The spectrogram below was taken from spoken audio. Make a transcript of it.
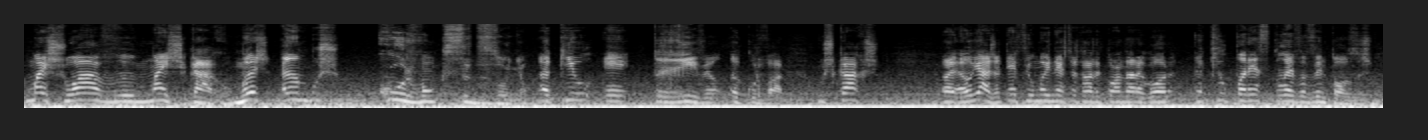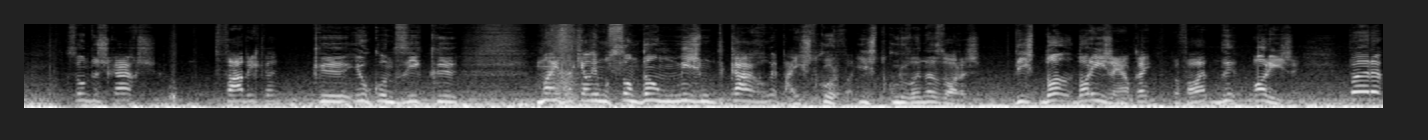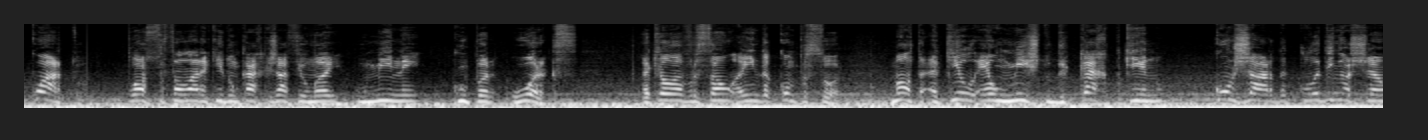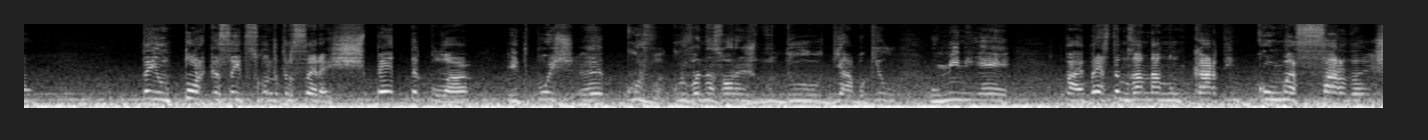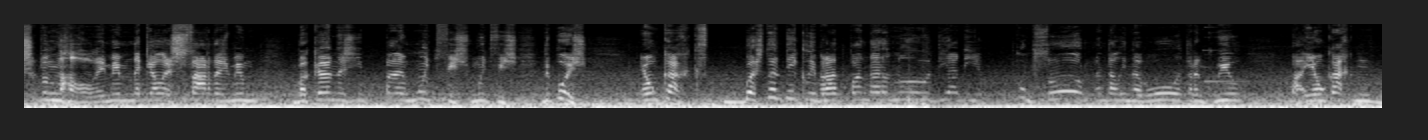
mais suave, mais carro, mas ambos curvam que se desunham. Aquilo é terrível a curvar. Os carros, aliás, até filmei nesta estrada que estou a andar agora, aquilo parece que leva ventosas. São dos carros de fábrica que eu conduzi que mais aquela emoção dão mesmo de carro, epá, isto curva, isto curva nas horas, disto de, de origem, ok? Estou a falar de origem. Para quarto, posso falar aqui de um carro que já filmei, o Mini Cooper Works, aquela versão ainda compressor. Malta, aquilo é um misto de carro pequeno, com jarda, coladinho ao chão, tem um torque a sair de segunda a terceira espetacular, e depois a curva, curva nas horas do, do diabo, aquilo, o Mini é, pá, parece que estamos a andar num karting com uma sarda estonal, é mesmo daquelas sardas mesmo bacanas e pá, é muito fixe, muito fixe. Depois, é um carro que, bastante equilibrado para andar no dia a dia, compressor, anda ali na boa, tranquilo, pá, é um carro que me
